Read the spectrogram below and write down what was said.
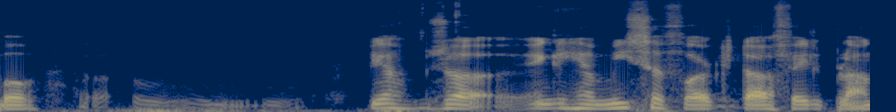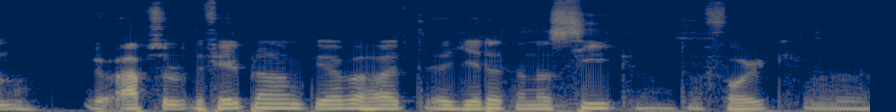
äh, ja, so eigentlich ein Misserfolg der Fehlplanung. Ja, absolute Fehlplanung, die aber halt äh, jeder dann als Sieg und Erfolg äh,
